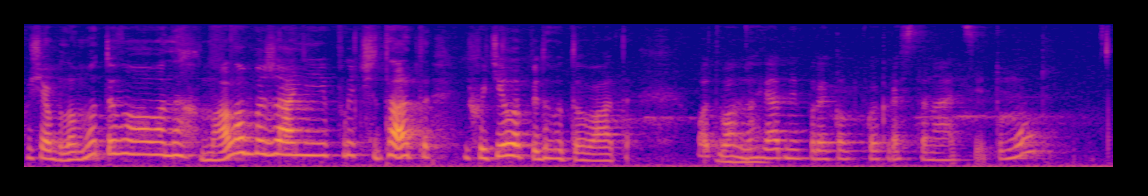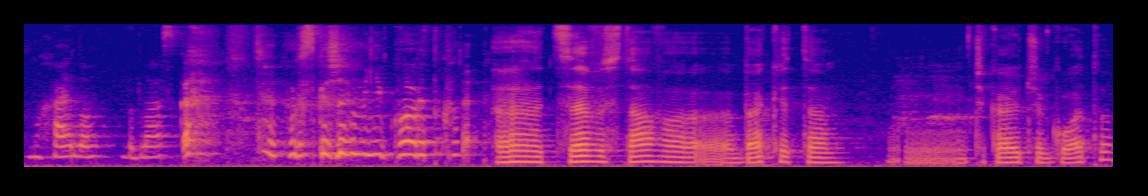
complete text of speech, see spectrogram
хоча була мотивована, мала бажання її прочитати і хотіла підготувати. От вам наглядний приклад прокрастинації. Тому, Михайло, будь ласка, розкажи мені коротко. Е, Це вистава Бекета Чекаючи Готу.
